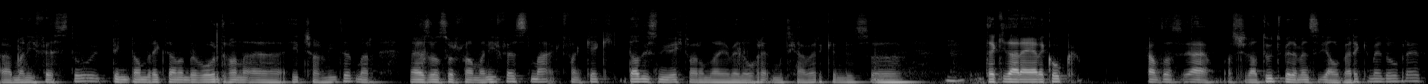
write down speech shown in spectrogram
uh, manifesto. Ik denk dan direct aan de woorden van uh, eh, HR Meetup, maar dat je zo'n soort van manifest maakt van kijk, dat is nu echt waarom dat je bij de overheid moet gaan werken. Dus uh, trek je daar eigenlijk ook, want als, ja, als je dat doet bij de mensen die al werken bij de overheid,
